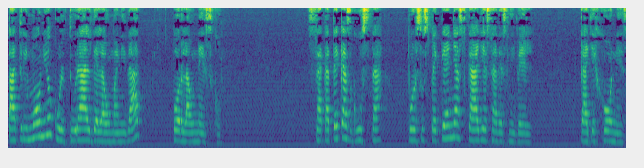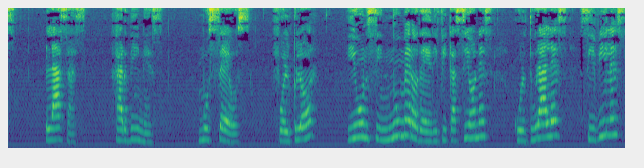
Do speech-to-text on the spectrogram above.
Patrimonio Cultural de la Humanidad por la UNESCO. Zacatecas gusta por sus pequeñas calles a desnivel, callejones, plazas, jardines, museos, folclor y un sinnúmero de edificaciones culturales, civiles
